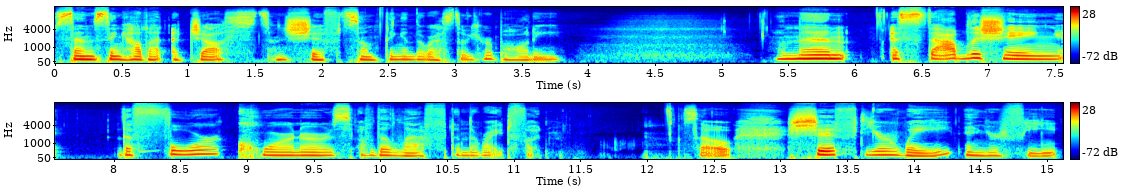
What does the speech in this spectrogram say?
sensing how that adjusts and shifts something in the rest of your body. And then establishing the four corners of the left and the right foot. So shift your weight in your feet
